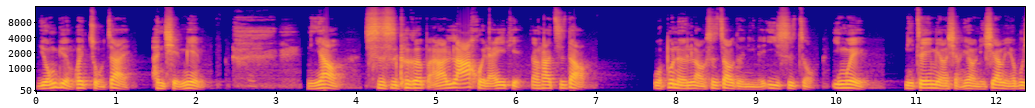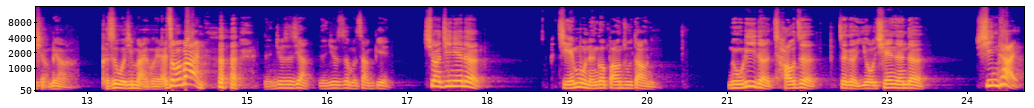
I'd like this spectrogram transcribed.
永远会走在。很前面，你要时时刻刻把他拉回来一点，让他知道我不能老是照着你的意思走，因为你这一秒想要，你下面又不想要了。可是我已经买回来，怎么办？人就是这样，人就是这么善变。希望今天的节目能够帮助到你，努力的朝着这个有钱人的心态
